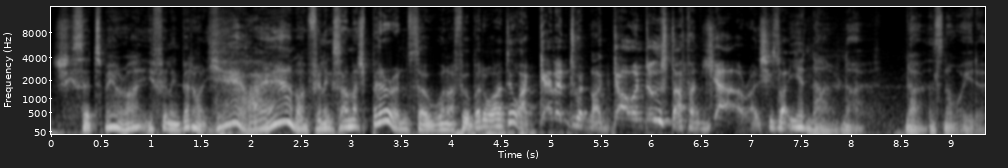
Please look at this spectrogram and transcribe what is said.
she said to me, All right, you're feeling better? I went, yeah, I am. I'm feeling so much better. And so when I feel better, what I do, I get into it and I go and do stuff. And yeah, right. She's like, Yeah, no, no, no, that's not what you do.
